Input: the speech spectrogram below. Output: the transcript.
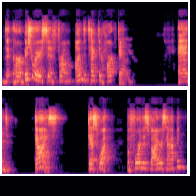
the, her obituary said from undetected heart failure. And guys, guess what? Before this virus happened,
